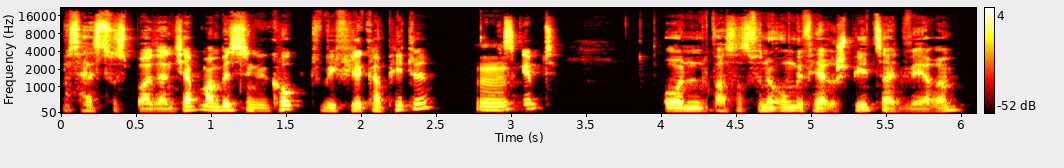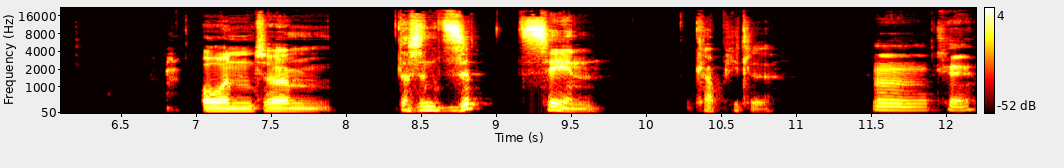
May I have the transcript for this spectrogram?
was heißt zu spoilern? Ich habe mal ein bisschen geguckt, wie viele Kapitel mhm. es gibt und was das für eine ungefähre Spielzeit wäre. Und ähm, das sind 17 Kapitel. Mhm, okay.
